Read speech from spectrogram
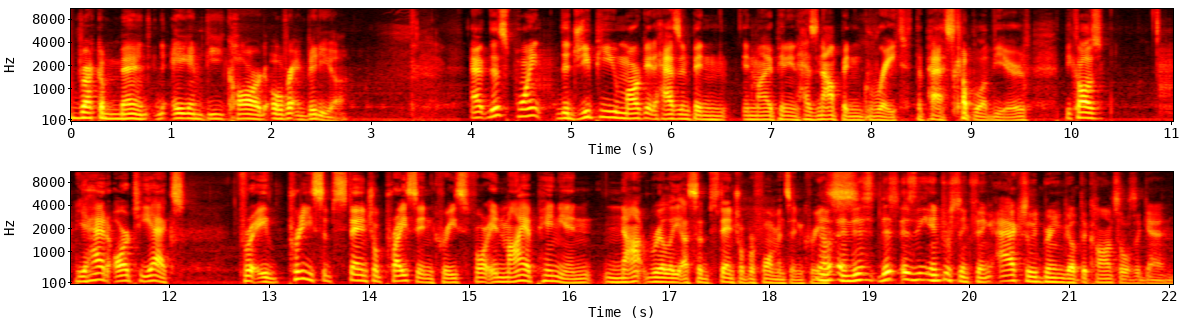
recommend an AMD card over Nvidia. At this point, the GPU market hasn't been, in my opinion, has not been great the past couple of years because you had RTX for a pretty substantial price increase for, in my opinion, not really a substantial performance increase. and this this is the interesting thing. Actually, bringing up the consoles again.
